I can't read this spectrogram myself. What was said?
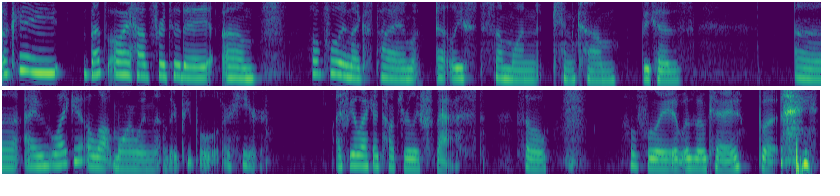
okay, that's all I have for today. Um, hopefully next time at least someone can come because uh, I like it a lot more when other people are here. I feel like I talked really fast, so hopefully it was okay. But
